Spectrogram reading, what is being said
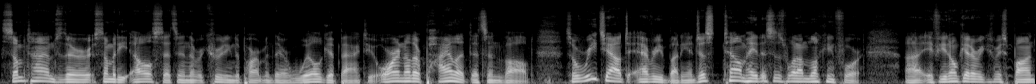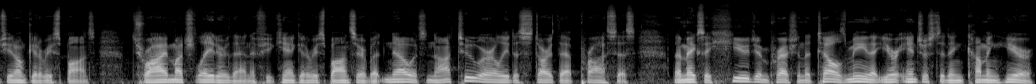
sometimes there somebody else that's in the recruiting department there will get back to you or another pilot that's involved. So reach out to everybody and just tell them hey this is what i'm looking for. Uh, if you don't get a response you don't get a response. Try much later then if you can't get a response there but no it's not too early to start that process. That makes a huge impression that tells me that you're interested in coming here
